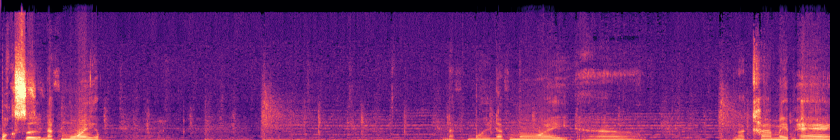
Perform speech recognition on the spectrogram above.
บ็อกเซอร์นักมวยครับ นักมวยนักมวย อ้าว ราคาไม่แพง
